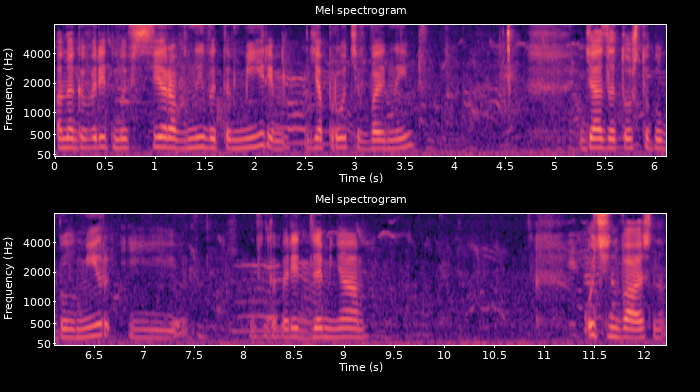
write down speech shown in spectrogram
Она говорит, мы все равны в этом мире, я против войны, я за то, чтобы был мир, и говорит, для меня очень важно,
